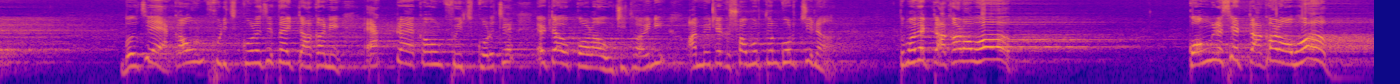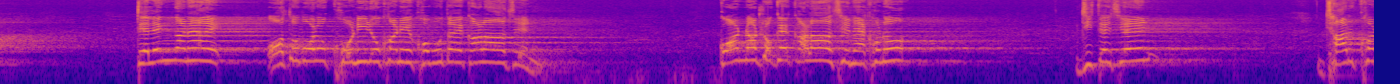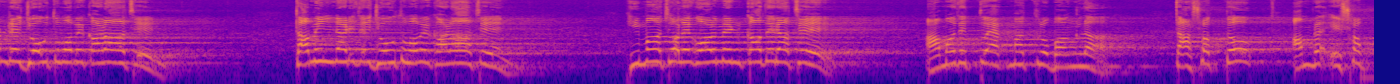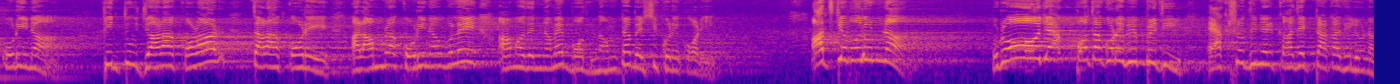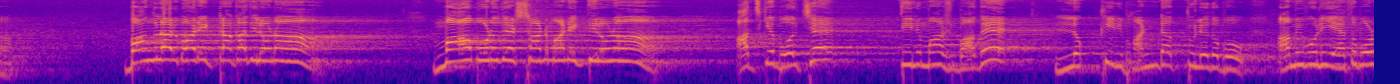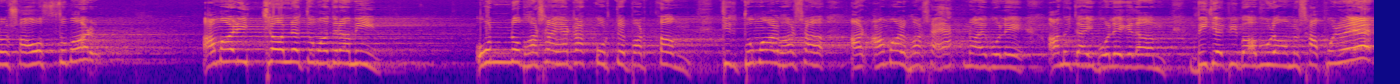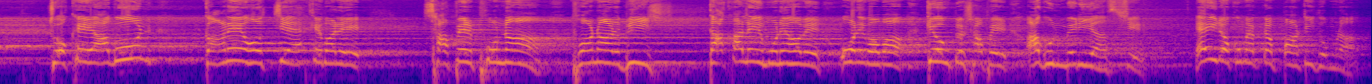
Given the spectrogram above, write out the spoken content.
বলছে, অ্যাকাউন্ট ফ্রিজ করেছে, তাই টাকা নেই। একটা অ্যাকাউন্ট ফ্রিজ করেছে, এটাও করা উচিত হয়নি। আমি এটাকে সমর্থন করছি না। তোমাদের টাকার অভাব। কংগ্রেসের টাকার অভাব। তেলেঙ্গানায় অত বড় খনির ওখানে ক্ষমতায় কারা আছেন? কর্ণাটকে কারা আছেন এখনও? জিতেছেন ঝাড়খণ্ডে যৌথভাবে কারা আছেন? তামিলনাড়ুতে যৌথভাবে কারা আছেন? হিমাচলে গভর্নমেন্ট কাদের আছে? আমাদের তো একমাত্র বাংলা। তা সত্ত্বেও আমরা এসব করি না। কিন্তু যারা করার, তারা করে। আর আমরা করি না বলে আমাদের নামে বদনামটা বেশি করে করে। আজকে বলুন না, রোজ এক পাতা করে বিবৃতি, একশো দিনের কাজের টাকা দিল না। বাংলার বাড়ির টাকা দিল না। মা বোনদের সানমানিক দিল না। আজকে বলছে, তিন মাস বাদে লক্ষ্মীর ভাণ্ডার তুলে দেবো। আমি বলি, এত বড় সাহস তোমার? আমার ইচ্ছা হলে তোমাদের আমি অন্য ভাষায় অ্যাটাক করতে পারতাম, কিন্তু তোমার ভাষা আর আমার ভাষা এক নয় বলে আমি তাই বলে গেলাম। বিজেপি বাবুরাম সাপুরে চোখে আগুন, কানে হচ্ছে একেবারে সাপের ফোনা, ফোনার বিষ। তাকালেই মনে হবে, ওরে বাবা, কেউ তো সাপে আগুন বেরিয়ে আসছে। এই রকম একটা পার্টি তোমরা।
